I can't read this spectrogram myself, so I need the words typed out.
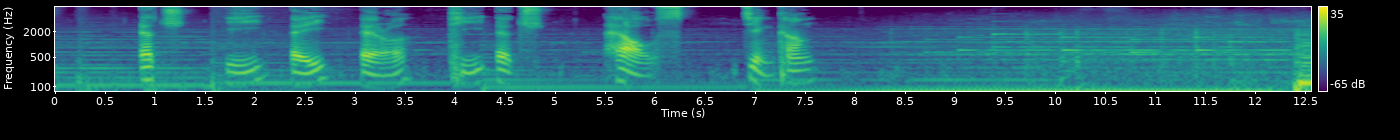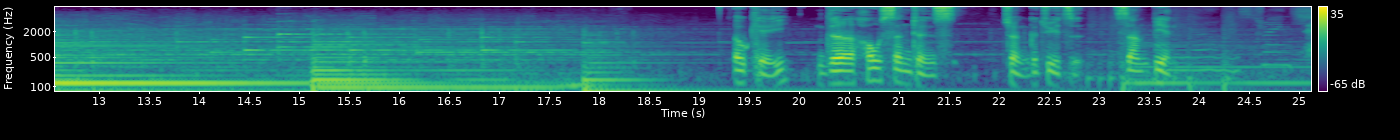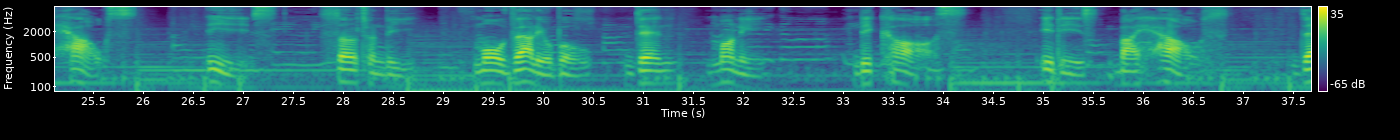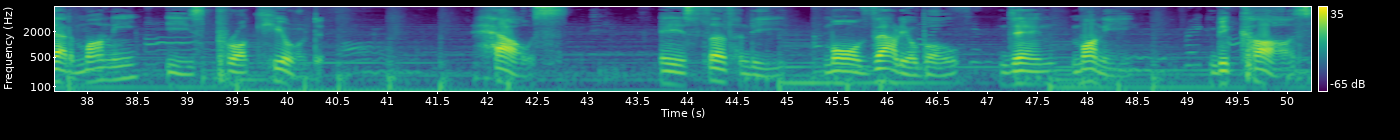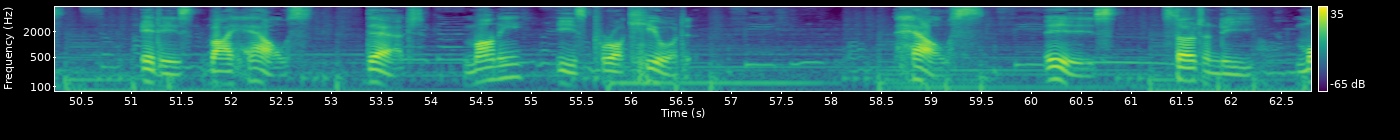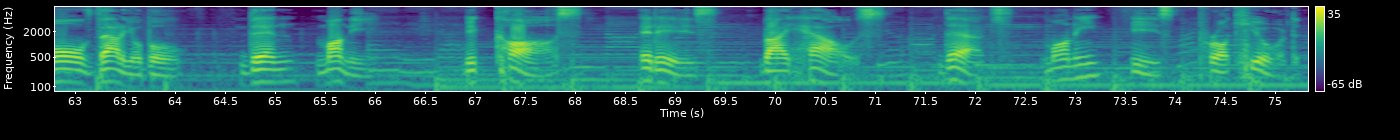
h e a l t h health 健康 Okay, the whole sentence 整个句子三遍。House is certainly more valuable than money because it is by health that money is procured. Health is certainly more valuable than money because it is by health that money is procured. Health is certainly more valuable than money because it is by health that money is procured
